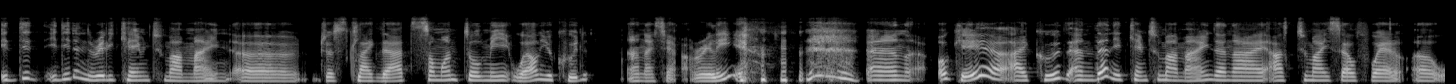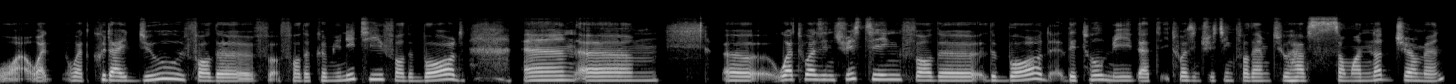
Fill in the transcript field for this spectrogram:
it did it didn't really came to my mind uh, just like that. Someone told me, well, you could, and I said, really? and okay, I could. And then it came to my mind and I asked to myself, well, uh, what, what could I do for the, for, for the community, for the board? And um, uh, what was interesting for the, the board, they told me that it was interesting for them to have someone not German,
